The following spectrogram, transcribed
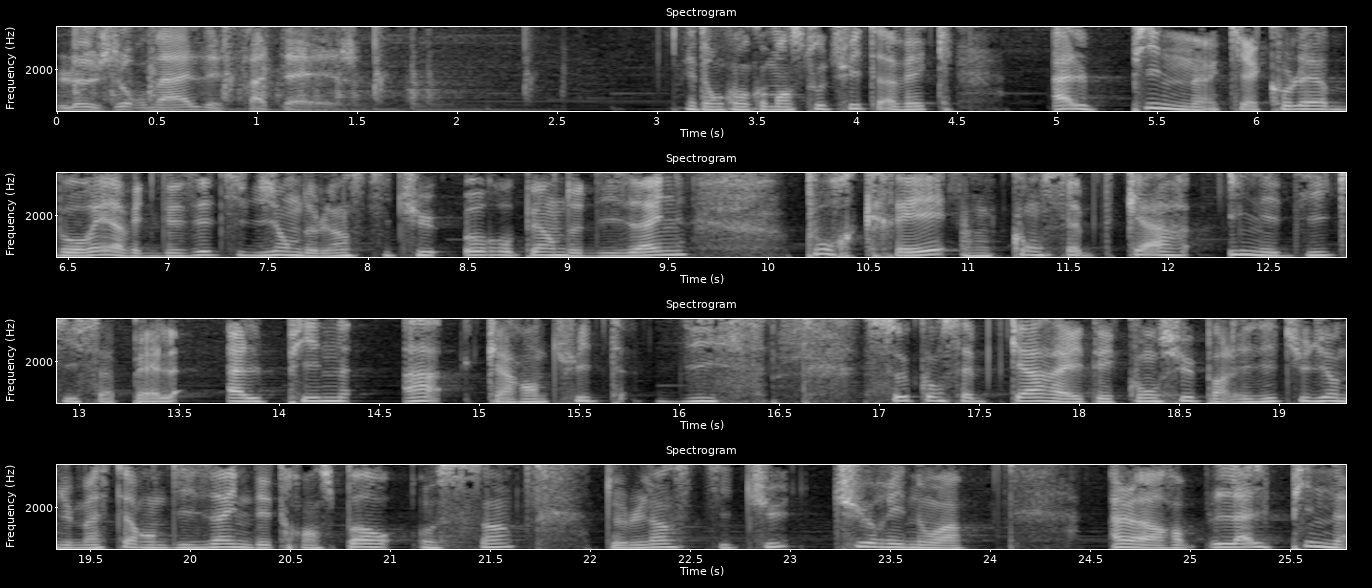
Le journal des stratèges. Et donc on commence tout de suite avec Alpine qui a collaboré avec des étudiants de l'Institut européen de design pour créer un concept car inédit qui s'appelle Alpine A4810. Ce concept car a été conçu par les étudiants du master en design des transports au sein de l'Institut turinois. Alors, l'Alpine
